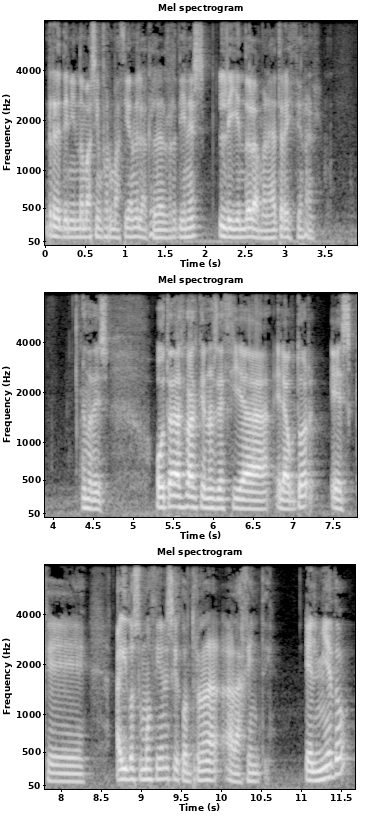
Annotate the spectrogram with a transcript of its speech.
reteniendo más información de la que la retienes leyendo de la manera tradicional. Entonces, otra de las cosas que nos decía el autor es que hay dos emociones que controlan a la gente. El miedo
